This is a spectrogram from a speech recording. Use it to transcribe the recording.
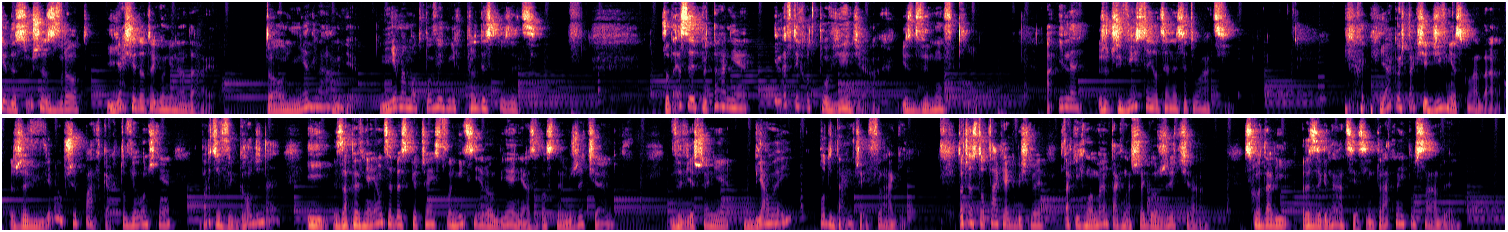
kiedy słyszę zwrot ja się do tego nie nadaję. To nie dla mnie. Nie mam odpowiednich predyspozycji. Zadaję sobie pytanie, ile w tych odpowiedziach jest wymówki, a ile rzeczywistej oceny sytuacji. Jakoś tak się dziwnie składa, że w wielu przypadkach to wyłącznie bardzo wygodne i zapewniające bezpieczeństwo nic nie robienia z własnym życiem wywieszenie białej, poddańczej flagi. To często tak, jakbyśmy w takich momentach naszego życia składali rezygnację z intratnej posady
